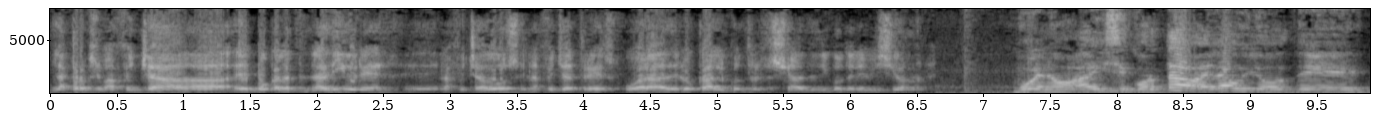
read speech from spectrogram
La próxima fecha eh, Boca la tendrá libre, eh, en la fecha 2, en la fecha 3 jugará de local contra el Social Atlético Televisión. Bueno, ahí se cortaba el audio de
